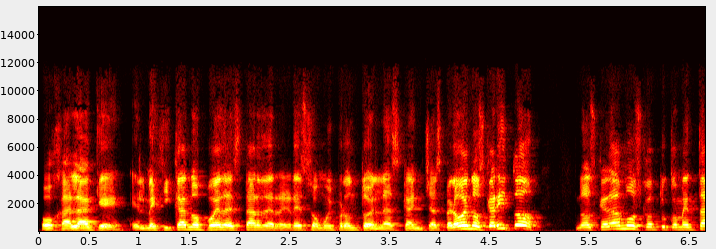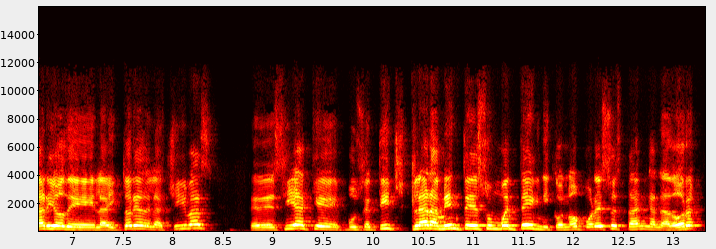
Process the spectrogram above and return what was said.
Ojalá que el mexicano pueda estar de regreso muy pronto en las canchas. Pero bueno, Oscarito, nos quedamos con tu comentario de la victoria de las Chivas. Te decía que Bucetich claramente es un buen técnico, ¿no? Por eso es tan ganador,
